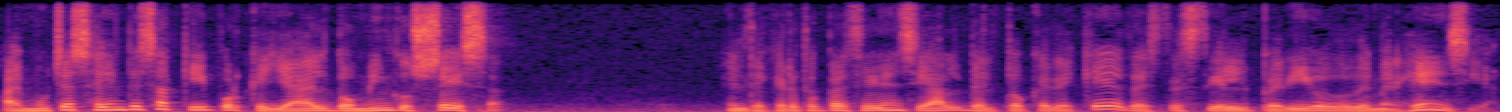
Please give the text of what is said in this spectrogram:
Hay muchas gentes aquí porque ya el domingo cesa el decreto presidencial del toque de queda, este es el periodo de emergencia.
